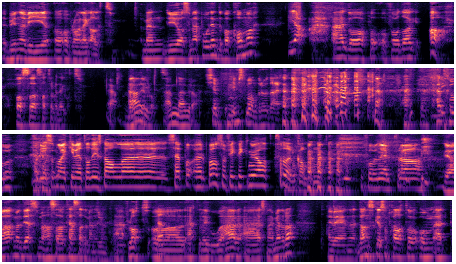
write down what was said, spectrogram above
begynner vi å, å planlegge alt. Men du gjør som jeg på Odin. Du bare kommer. Ja, jeg går på foredrag A. Og så satser jeg på det godt. Ja, det er, flott. ja, men det er bra. Kjempetips med andre ord der. For de som da ikke vet hva de skal eh, se på, høre på, så fikk vi ikke noe hjelp fra den kanten. Så får vi noe hjelp fra Ja, men det som jeg har sagt, test til management er flott. Og et av det gode her er, som jeg mener da, er jo en danske som prater om et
